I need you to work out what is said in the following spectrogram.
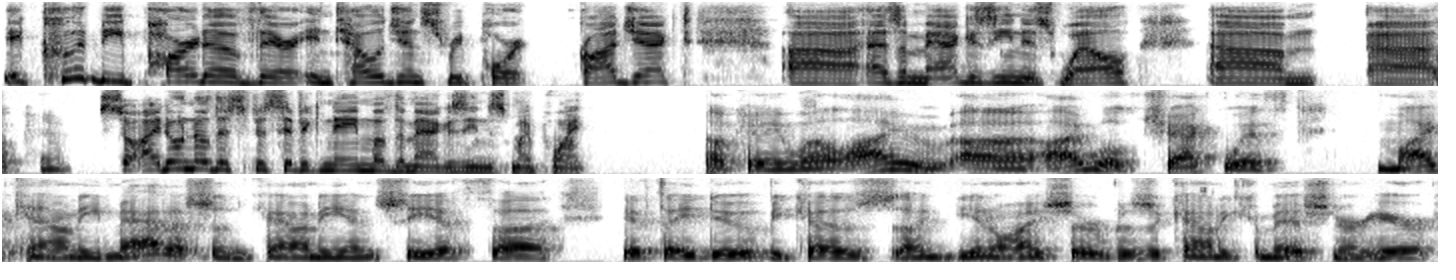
it could be part of their Intelligence Report project uh, as a magazine as well. Um, uh, okay. So I don't know the specific name of the magazine. Is my point. Okay. Well, I uh, I will check with my county, Madison County, and see if uh, if they do because uh, you know I served as a county commissioner here,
